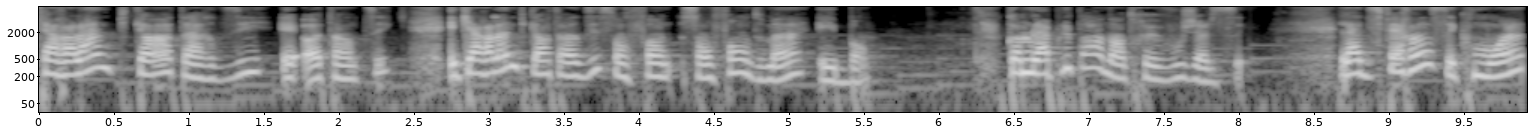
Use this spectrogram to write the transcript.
Caroline Picard-Tardy est authentique et Caroline Picard-Tardy, son, son fondement est bon. Comme la plupart d'entre vous, je le sais. La différence, c'est que moi,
